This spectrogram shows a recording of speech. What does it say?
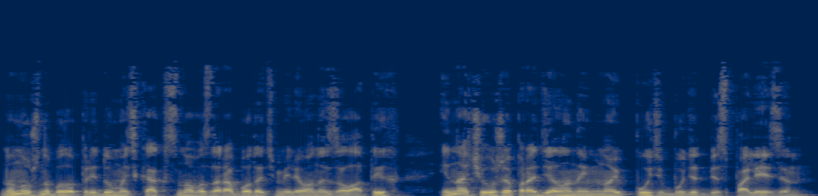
но нужно было придумать, как снова заработать миллионы золотых, иначе уже проделанный мной путь будет бесполезен.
